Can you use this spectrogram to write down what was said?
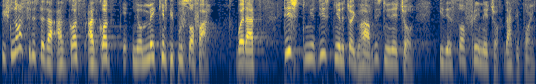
you should not see this place as God, as God you know, making people suffer, but that this new, this new nature you have, this new nature, is a suffering nature. That's the point.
